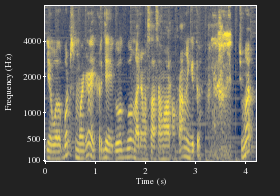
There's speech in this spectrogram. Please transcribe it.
Ya walaupun semuanya ya kerja ya gue gue nggak ada masalah sama orang-orangnya gitu. Cuma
